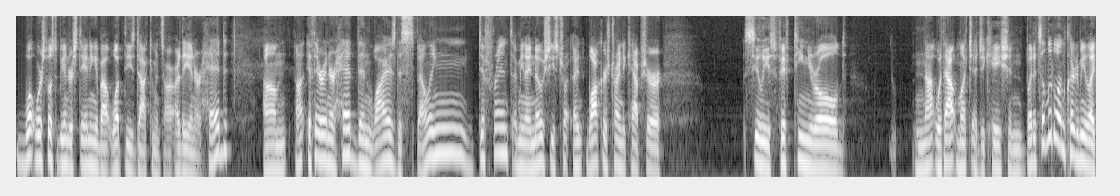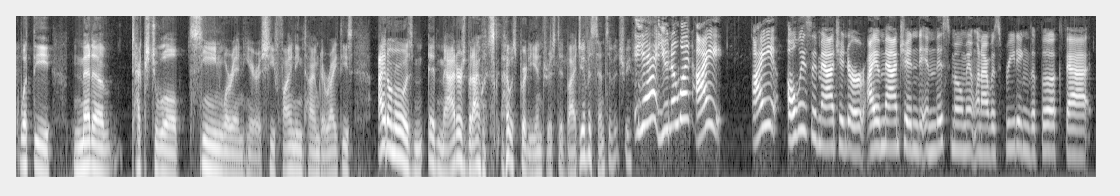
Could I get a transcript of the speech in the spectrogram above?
what we're supposed to be understanding about what these documents are. Are they in her head? Um, uh, if they're in her head, then why is the spelling different? I mean, I know she's uh, Walker's trying to capture Celie's 15 year old, not without much education, but it's a little unclear to me, like what the meta textual scene we're in here. Is she finding time to write these? I don't know if it matters, but I was I was pretty interested by it. Do you have a sense of it, Sharif? Yeah, you know what I. I always imagined, or I imagined in this moment when I was reading the book, that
